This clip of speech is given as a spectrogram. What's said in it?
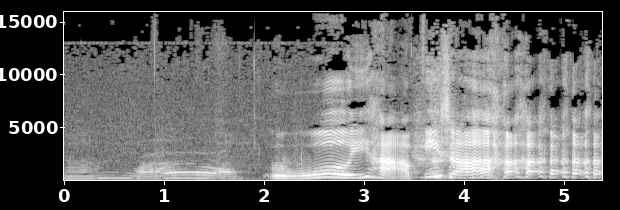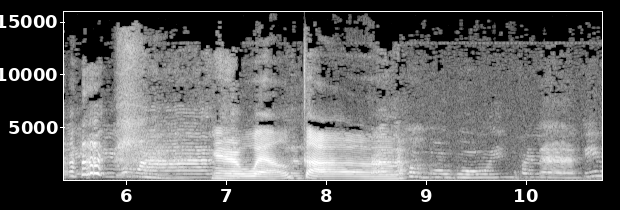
mm, wow! Uy, happy siya. Thank you! You're Kala welcome. ko bubuuin pa natin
